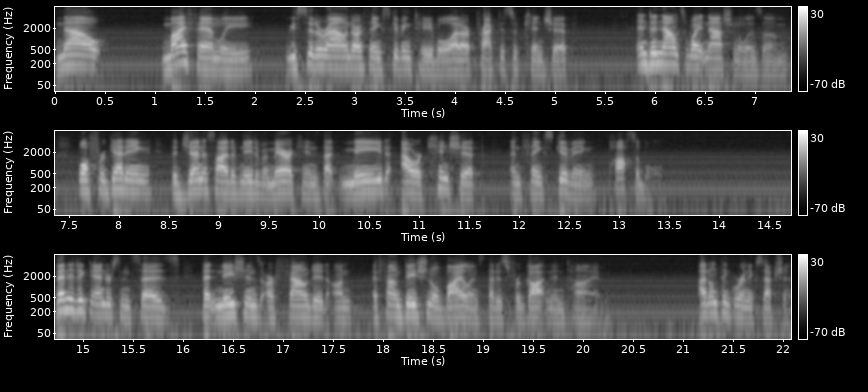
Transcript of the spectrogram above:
Now, my family, we sit around our Thanksgiving table at our practice of kinship and denounce white nationalism while forgetting the genocide of Native Americans that made our kinship and Thanksgiving possible. Benedict Anderson says that nations are founded on a foundational violence that is forgotten in time. I don't think we're an exception.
